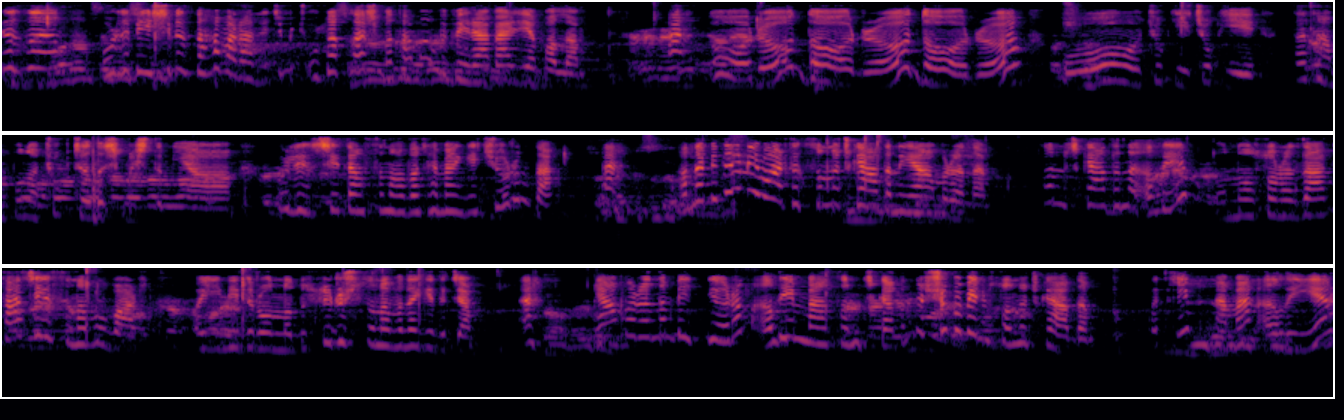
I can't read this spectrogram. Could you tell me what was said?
Kızım burada bir işimiz daha var anneciğim. Hiç uzaklaşma tamam mı? Beraber yapalım. Heh, doğru, doğru, doğru. Oo çok iyi, çok iyi. Zaten buna çok çalışmıştım ya. Böyle şeyden sınavdan hemen geçiyorum da. Heh, alabilir miyim artık sonuç kağıdını Yağmur Hanım? Sonuç kağıdını alayım. Ondan sonra zaten şey sınavı var. Ay nedir onun adı? Sürüş sınavına gideceğim. Heh, Yağmur Hanım bekliyorum. Alayım ben sonuç kağıdını. Şu mu benim sonuç kağıdım? Bakayım hemen alayım.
